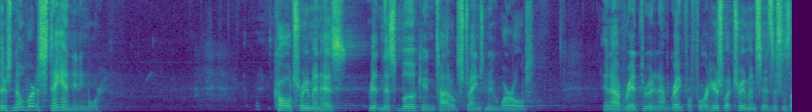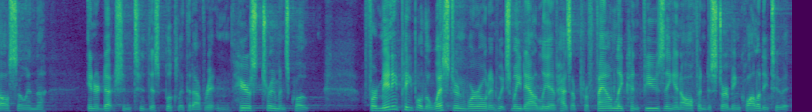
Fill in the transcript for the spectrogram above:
there's nowhere to stand anymore. Carl Trueman has written this book entitled Strange New World and I've read through it and I'm grateful for it. Here's what Trueman says. This is also in the introduction to this booklet that I've written. Here's Trueman's quote For many people, the Western world in which we now live has a profoundly confusing and often disturbing quality to it.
